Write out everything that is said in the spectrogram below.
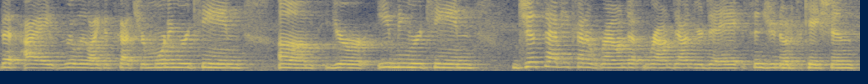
that I really like. It's got your morning routine, um, your evening routine, just have you kind of round up, round down your day. It sends you notifications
